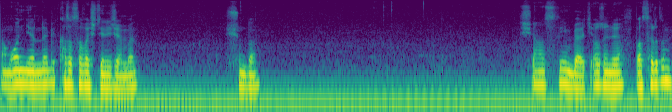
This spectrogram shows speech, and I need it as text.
Ama onun yerine bir kasa savaşı deneyeceğim ben. Şundan. Şanslıyım belki. Az önce batırdım.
